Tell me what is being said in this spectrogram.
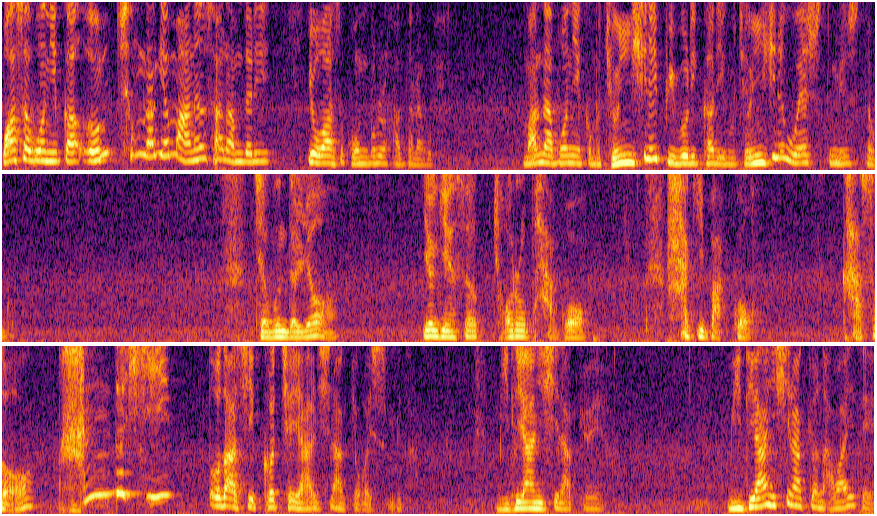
와서 보니까 엄청나게 많은 사람들이 요 와서 공부를 하더라고요. 만나 보니까 뭐 전신의 비브리칼이고 전신의 웨스트민스터고 저분들요 여기에서 졸업하고 학위 받고 가서 반드시 또다시 거쳐야 할 신학교가 있습니다. 미디안 신학교예요. 미디안 신학교 나와야 돼요.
